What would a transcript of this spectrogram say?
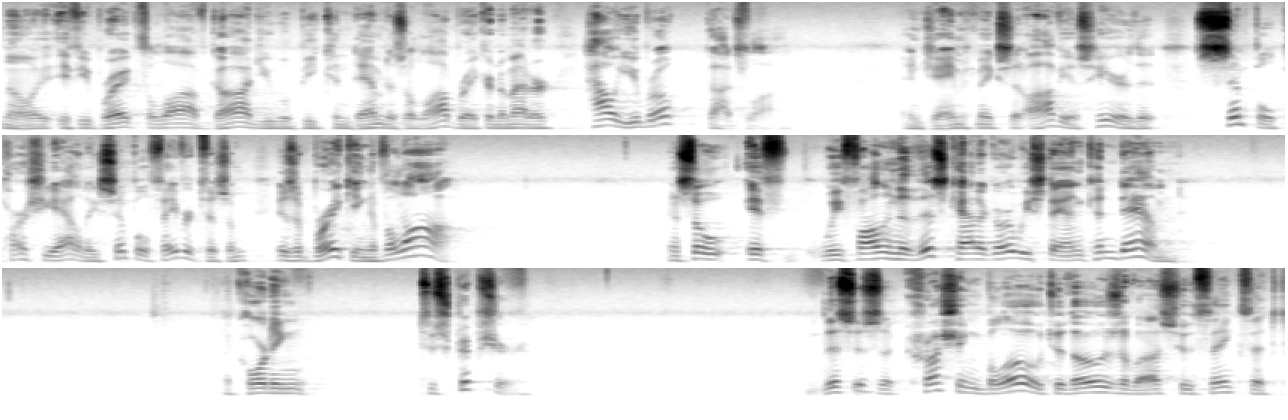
No, if you break the law of God, you will be condemned as a lawbreaker no matter how you broke God's law. And James makes it obvious here that simple partiality, simple favoritism is a breaking of the law. And so if we fall into this category, we stand condemned according to Scripture. This is a crushing blow to those of us who think that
